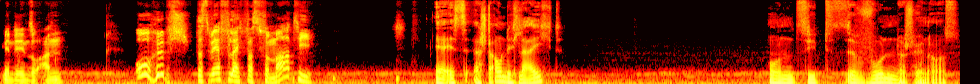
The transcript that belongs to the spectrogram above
Mir den so an. Oh, hübsch. Das wäre vielleicht was für Marty. Er ist erstaunlich leicht und sieht wunderschön aus.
